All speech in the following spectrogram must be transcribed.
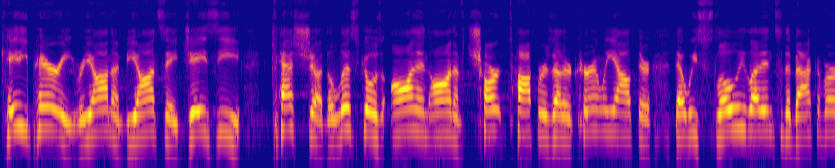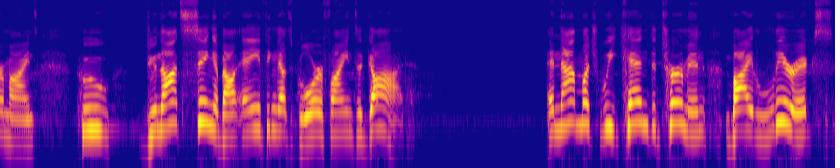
Katy Perry, Rihanna, Beyonce, Jay Z, Kesha, the list goes on and on of chart toppers that are currently out there that we slowly let into the back of our minds who do not sing about anything that's glorifying to God. And that much we can determine by lyrics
